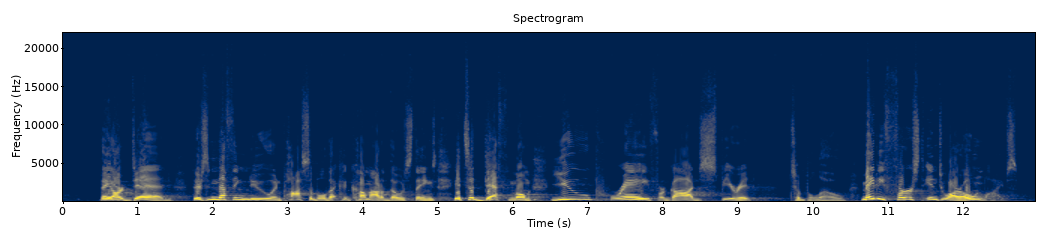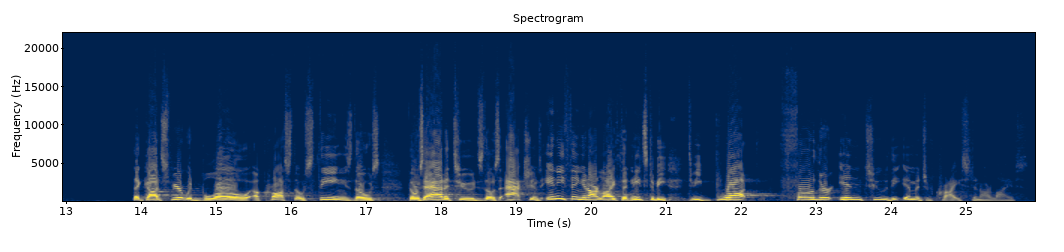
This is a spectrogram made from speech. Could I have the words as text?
They are dead. There's nothing new and possible that can come out of those things. It's a death moment. You pray for God's Spirit to blow, maybe first into our own lives. That God's Spirit would blow across those things, those, those attitudes, those actions, anything in our life that needs to be, to be brought further into the image of Christ in our lives.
